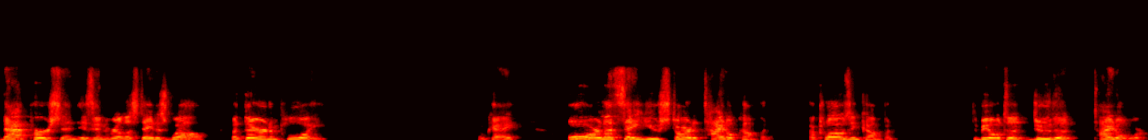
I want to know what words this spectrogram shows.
that person is in real estate as well, but they're an employee okay? Or let's say you start a title company, a closing company, to be able to do the title work.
